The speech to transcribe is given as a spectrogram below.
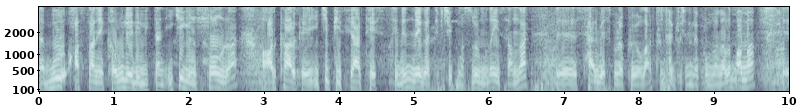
E, bu hastaneye kabul edildikten iki gün sonra arka arkaya iki PCR testinin negatif çıkması durumunda insanlar e, serbest bırakıyorlar. Tırnak içinde kullanalım ama e,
